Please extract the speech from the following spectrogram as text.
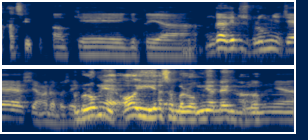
atas itu. Oke, gitu ya. Enggak gitu sebelumnya, Jess, yang ada bahasa Inggris. Sebelumnya. Oh iya, sebelumnya, Deng. Sebelumnya.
